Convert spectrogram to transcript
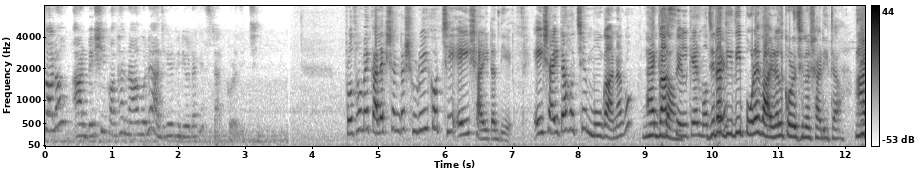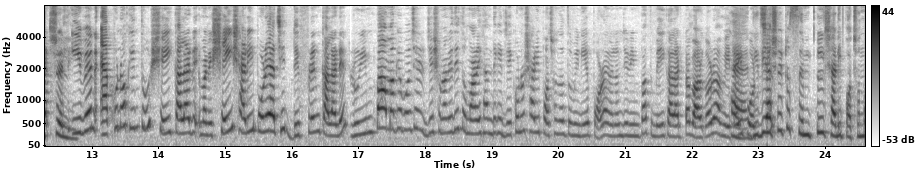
চলো আর বেশি কথা না বলে আজকের ভিডিওটাকে স্টার্ট করে দিচ্ছি। প্রথমে কালেকশনটা শুরুই করছি এই শাড়িটা দিয়ে। এই শাড়িটা হচ্ছে মুগা না গো? মুগা সিল্কের মধ্যে। যেটা দিদি পরে ভাইরাল করেছিল শাড়িটা লিটারালি ইভেন এখনও কিন্তু সেই কালারের মানে সেই শাড়ি পরে আছি ডিফারেন্ট কালারের রিম্পা আমাকে বলছে যে সোনালিদি তোমার এখান থেকে যে কোনো শাড়ি পছন্দ তুমি নিয়ে পড়ো। আমি বললাম যে রিম্পা তুমি এই কালারটা বার করো আমি এটাই হ্যাঁ পরছি। দিদি আসলে একটু সিম্পল শাড়ি পছন্দ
